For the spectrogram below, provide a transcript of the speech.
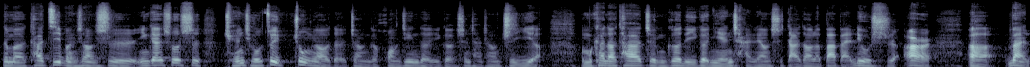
那么它基本上是应该说是全球最重要的这样一个黄金的一个生产商之一了。我们看到它整个的一个年产量是达到了八百六十二啊万。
